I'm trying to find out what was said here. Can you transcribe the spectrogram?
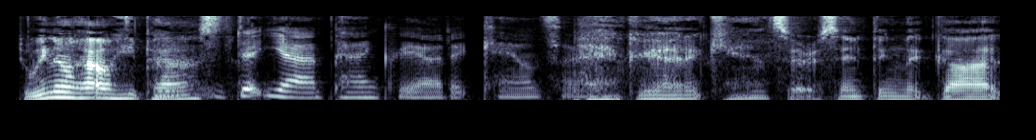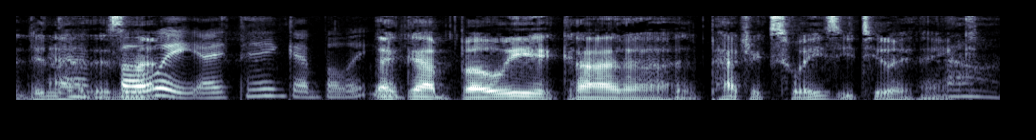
Do we know how he passed? D- yeah, pancreatic cancer. Pancreatic cancer, same thing that got didn't Uh, that, isn't that- Bowie, I think. I believe. that got Bowie. It got uh, Patrick Swayze too, I think. oh,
